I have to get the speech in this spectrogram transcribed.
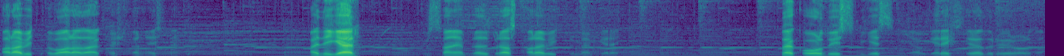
Para bitti bu arada arkadaşlar neyse. Hadi gel. Bir saniye biraz biraz para biriktirmem gerek. Bırak orduyu sil geçsin ya. Gereksiz duruyor orada.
